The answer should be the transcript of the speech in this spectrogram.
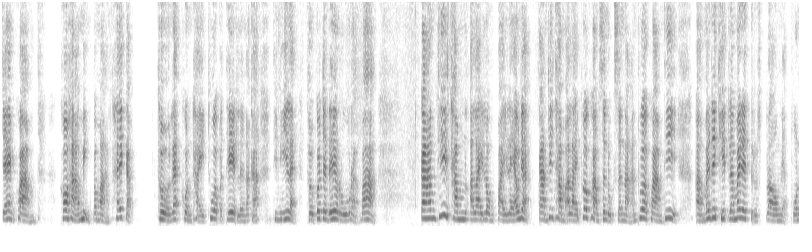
แจ้งความข้อหาหมิ่นประมาทให้กับเธอและคนไทยทั่วประเทศเลยนะคะ ทีนี้แหละ เธอก็จะได้รู้ละว่า การที่ทำอะไรลงไปแล้วเนี่ย การที่ทำอะไรเพื่อความสนุกสนานเพื่อความที่ไม่ได้คิดและไม่ได้ตรึกตรองเนี่ยผล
